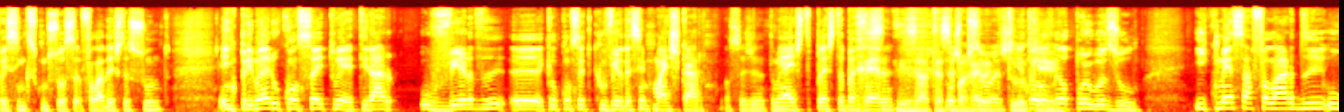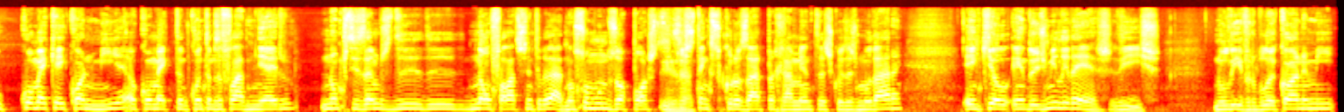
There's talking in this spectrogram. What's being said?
Foi assim que se começou a falar deste assunto. Em que primeiro o conceito é tirar o verde, eh, aquele conceito que o verde é sempre mais caro. Ou seja, também há este, esta barreira Exato, essa barreira E então é- ele põe o azul e começa a falar de o, como é que é a economia, ou como é que quando estamos a falar de dinheiro. Não precisamos de, de não falar de sustentabilidade, não são mundos opostos, Exato. isto tem que se cruzar para realmente as coisas mudarem. Em que ele, em 2010, diz no livro Blue Economy:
